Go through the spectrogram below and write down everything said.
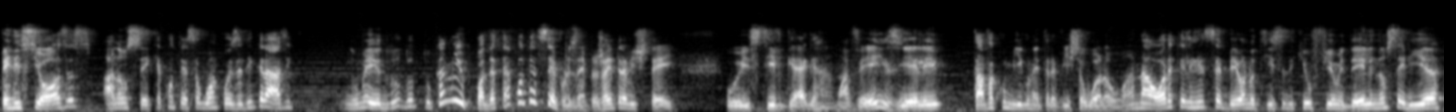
perniciosas, a não ser que aconteça alguma coisa de grave no meio do, do- do caminho, que pode até acontecer. Por exemplo, eu já entrevistei o Steve Gaghan uma vez e ele estava comigo na entrevista One on One na hora que ele recebeu a notícia de que o filme dele não seria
